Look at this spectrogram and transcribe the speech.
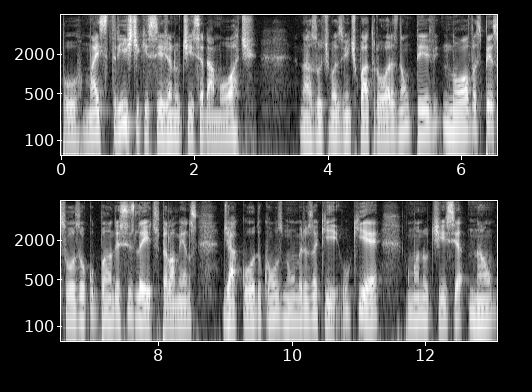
Por mais triste que seja a notícia da morte, nas últimas 24 horas não teve novas pessoas ocupando esses leitos, pelo menos de acordo com os números aqui, o que é uma notícia não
